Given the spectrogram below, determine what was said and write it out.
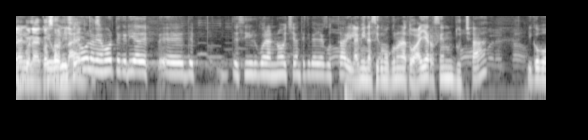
alguna cosa igual online. dice, hola mi amor, te quería des- eh, des- decir buenas noches antes que te vaya a acostar. Y la mina así como con una toalla recién duchada. Y como,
